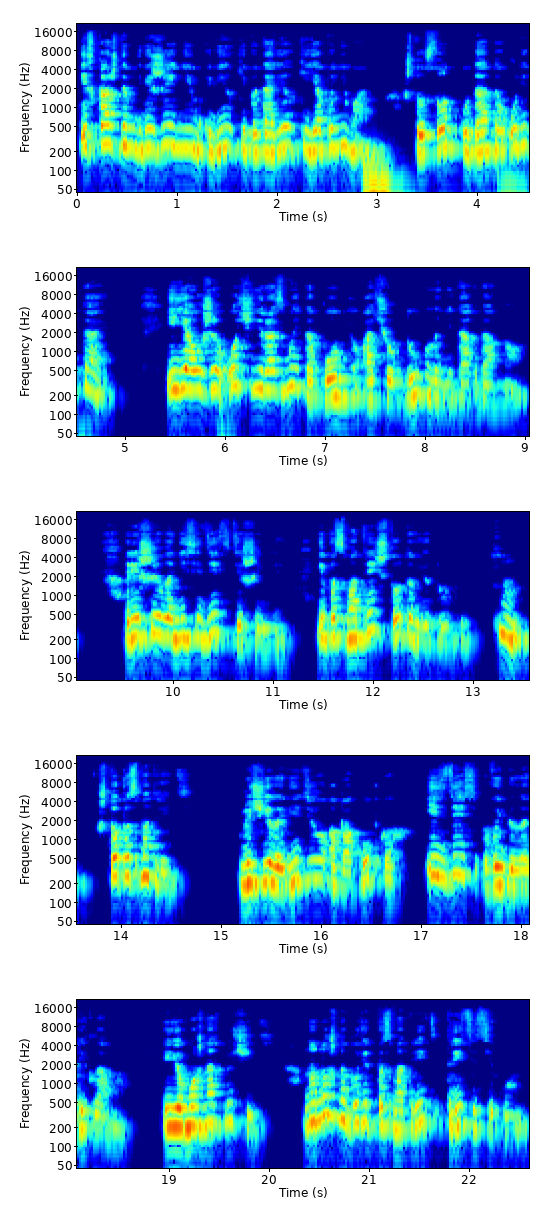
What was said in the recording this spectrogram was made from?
И с каждым движением вилки по тарелке я понимаю, что сон куда-то улетает. И я уже очень размыто помню, о чем думала не так давно. Решила не сидеть в тишине и посмотреть что-то в Ютубе. Хм, что посмотреть? Включила видео о покупках, и здесь выбила реклама. Ее можно отключить, но нужно будет посмотреть 30 секунд.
